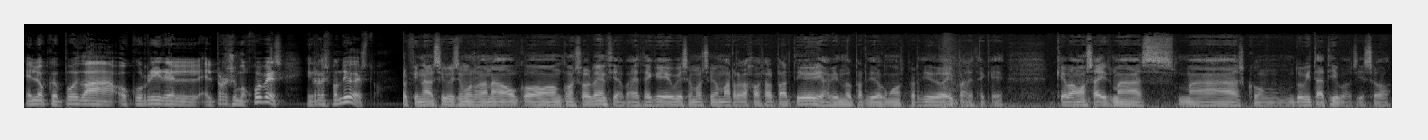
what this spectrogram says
en lo que pueda ocurrir el, próximo jueves, y respondió esto. Al final, si hubiésemos ganado con, solvencia, parece que hubiésemos sido más relajados al partido y habiendo perdido como hemos perdido hoy, parece que, que vamos a ir más, más con dubitativos y eso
